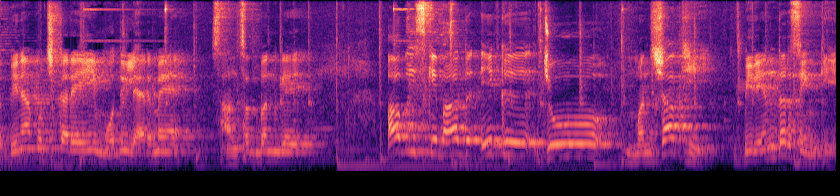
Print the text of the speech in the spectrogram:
बिना कुछ करे ही मोदी लहर में सांसद बन गए। अब इसके बाद एक जो मंशा थी बीरेंद्र सिंह की,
